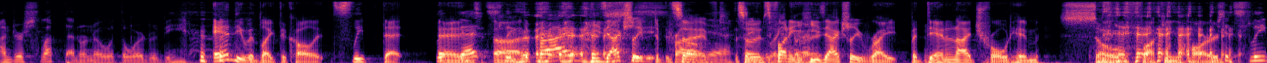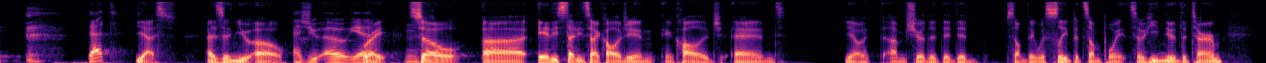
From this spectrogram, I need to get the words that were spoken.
underslept. I don't know what the word would be. Andy would like to call it sleep debt. Sleep And, debt? uh, Sleep deprived? He's actually Sleep so, deprived Yeah. so seems it's like funny. the right- He's actually right, but Dan and I trolled him so fucking You hard. said sleep debt Yes, as in you owe. as you owe. Yeah. right? So uh, Andy studied psychology in, in college, and you know I'm sure that they did something with sleep at some point, so he knew the term.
